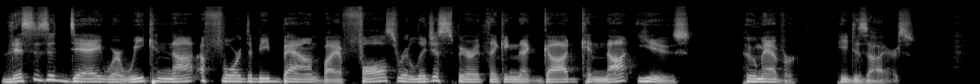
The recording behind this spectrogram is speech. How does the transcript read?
This is a day where we cannot afford to be bound by a false religious spirit thinking that God cannot use whomever he desires.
